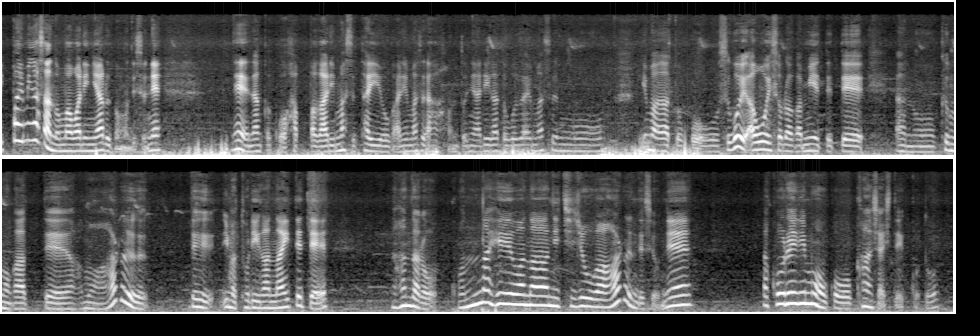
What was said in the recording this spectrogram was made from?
いっぱい皆さんの周りにあると思うんですよね。ねなんかこう葉っぱがあります。太陽があります。あ本当にありがとうございます。もう今だとこうすごい青い空が見えててあの雲があってもうあるで今鳥が鳴いててなんだろうこんな平和な日常があるんですよね。これにもこう感謝していくこと。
